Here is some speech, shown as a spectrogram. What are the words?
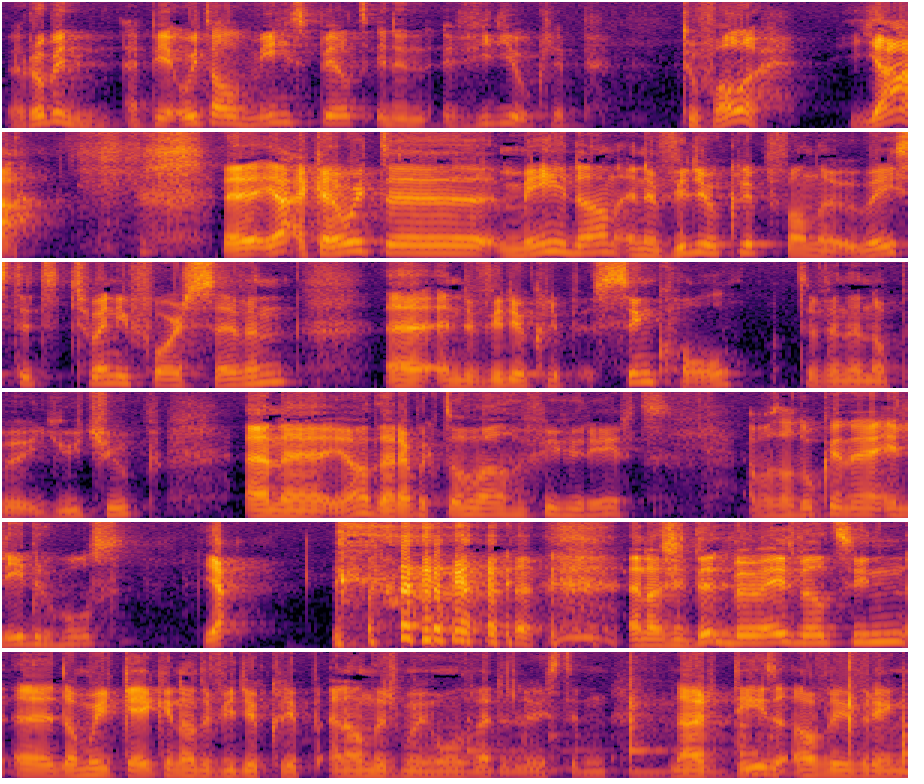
Robin, heb jij ooit al meegespeeld in een videoclip? Toevallig, ja. Eh, ja, ik heb ooit eh, meegedaan in een videoclip van eh, Wasted 24-7. eh, in de videoclip Sinkhole, te vinden op YouTube. En ja, daar heb ik toch wel gefigureerd. En was dat ook in, in Lederhoos? Ja. en als je dit bewijs wilt zien, dan moet je kijken naar de videoclip. En anders moet je gewoon verder luisteren naar deze aflevering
